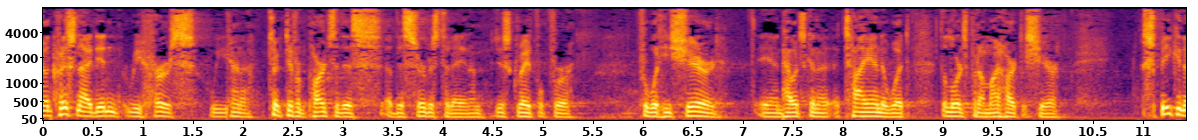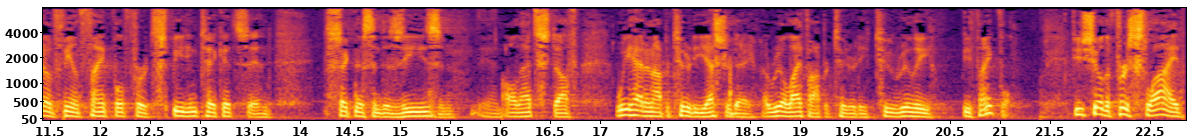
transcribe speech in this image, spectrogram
You know, Chris and I didn't rehearse. We kind of took different parts of this of this service today, and I'm just grateful for for what he shared and how it's going to tie into what the Lord's put on my heart to share. Speaking of being thankful for speeding tickets and sickness and disease and, and all that stuff, we had an opportunity yesterday, a real life opportunity to really be thankful. If you show the first slide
